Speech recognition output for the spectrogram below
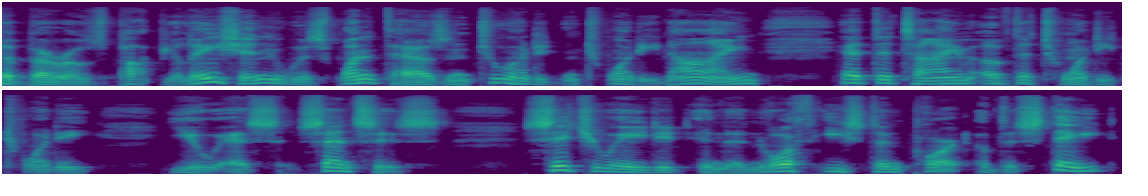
The borough's population was 1,229 at the time of the 2020 U.S. Census. Situated in the northeastern part of the state,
